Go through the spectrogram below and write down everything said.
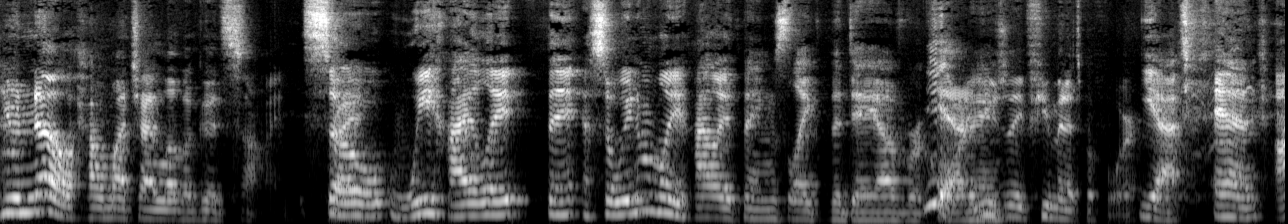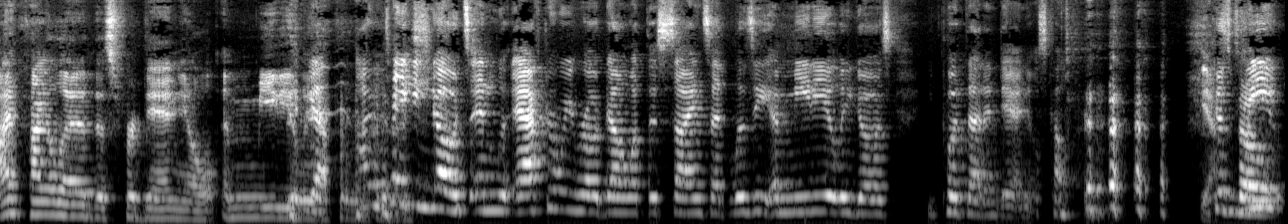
you know how much I love a good sign. So we highlight things. So we normally highlight things like the day of recording. Yeah, usually a few minutes before. Yeah, and I highlighted this for Daniel immediately Yeah, after. I'm taking notes, and after we wrote down what this sign said, Lizzie immediately goes, "You put that in Daniel's color," Yeah. because So- we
